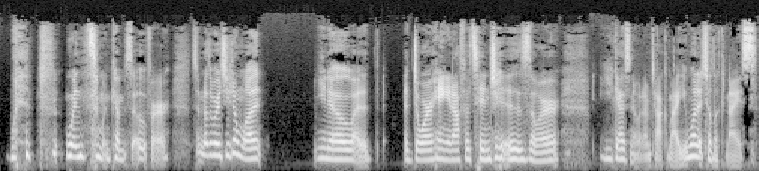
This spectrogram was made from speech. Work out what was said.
when, when someone comes over. So in other words, you don't want, you know, a, a door hanging off its hinges or you guys know what I'm talking about. You want it to look nice.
